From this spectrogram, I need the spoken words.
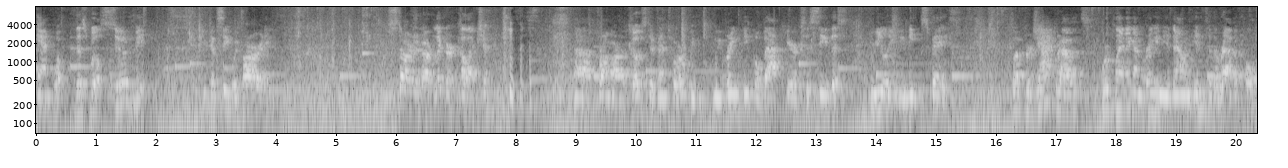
and what this will soon be, can see we've already started our liquor collection. uh, from our Ghost Adventure, we, we bring people back here to see this really unique space. But for jackrabbits, we're planning on bringing you down into the rabbit hole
